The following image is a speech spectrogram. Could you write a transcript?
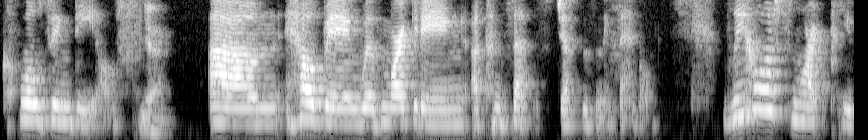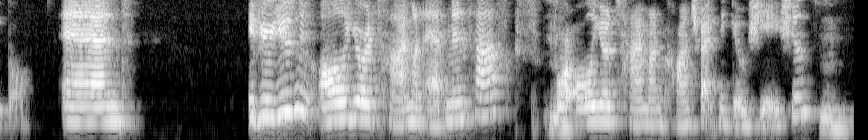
closing deals, Yeah. um, helping with marketing uh, consents, just as an example. Legal are smart people. And if you're using all your time on admin tasks or Mm. all your time on contract negotiations, Mm.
